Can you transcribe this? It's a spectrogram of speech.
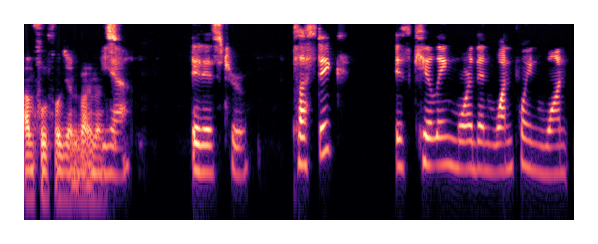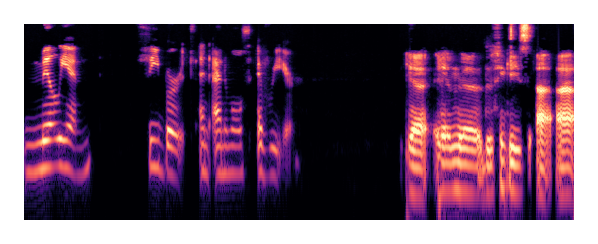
harmful for the environment. Yeah, it is true. Plastic is killing more than 1.1 million seabirds and animals every year. Yeah, and uh, the thing is, I, I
